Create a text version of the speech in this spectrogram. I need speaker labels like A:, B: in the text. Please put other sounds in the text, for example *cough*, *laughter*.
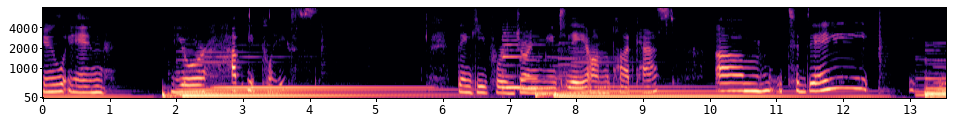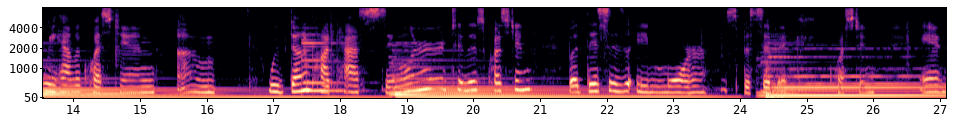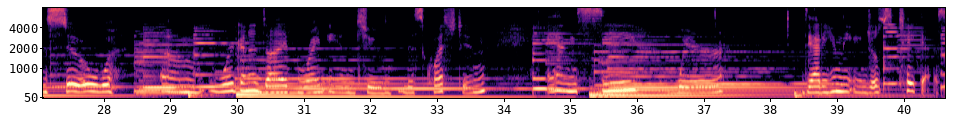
A: you in your happy place. Thank you for joining me today on the podcast. Um, today we have a question. Um, we've done a podcast similar to this question, but this is a more specific question. And so to dive right into this question and see where Daddy and the angels take us.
